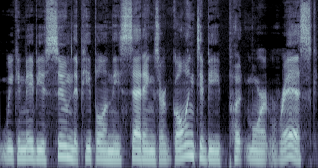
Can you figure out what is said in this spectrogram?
we can maybe assume that people in these settings are going to be put more at risk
